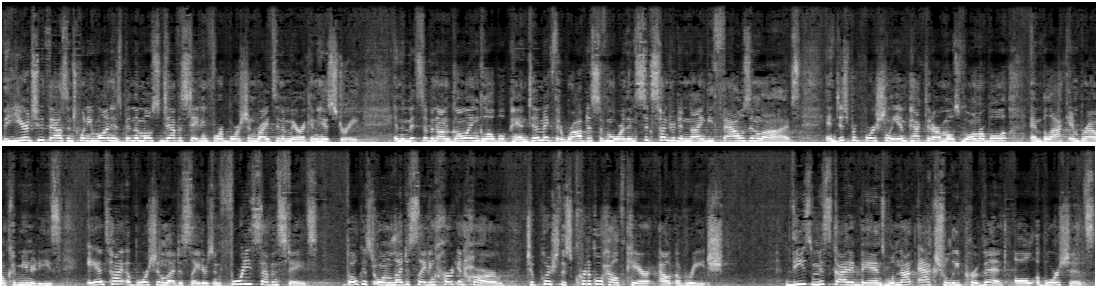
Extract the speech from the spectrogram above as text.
The year 2021 has been the most devastating for abortion rights in American history. In the midst of an ongoing global pandemic that robbed us of more than 690,000 lives and disproportionately impacted our most vulnerable and black and brown communities, anti abortion legislators in 47 states focused on legislating hurt and harm to push this critical health care out of reach. These misguided bans will not actually prevent all abortions.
